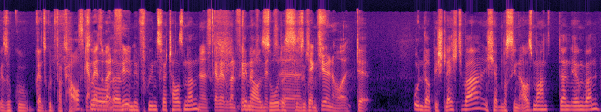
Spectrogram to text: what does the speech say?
so gut, ganz gut verkauft. Es gab so, ja sogar einen ähm, Film. In den frühen 2000ern. Ne, es gab ja sogar einen Film genau, mit, so, dass äh, sogar Jack Gyllenhaal. Der unglaublich schlecht war. Ich hab, musste ihn ausmachen dann irgendwann.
